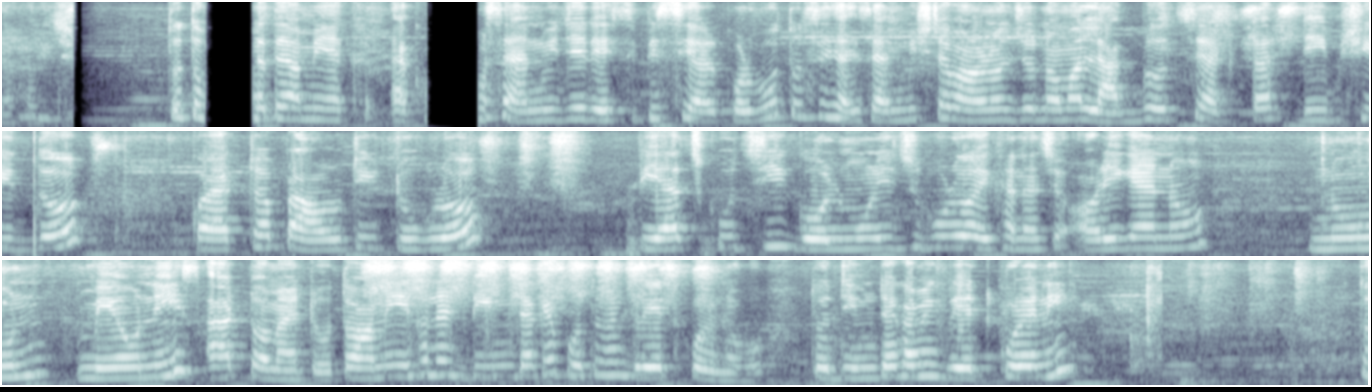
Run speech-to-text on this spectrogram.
দেখাচ্ছি। তো তোমার সাথে আমি এখন স্যান্ডউইচের রেসিপি শেয়ার করব। তো সেই স্যান্ডউইচটা বানানোর জন্য আমার লাগবে হচ্ছে একটা ডিম সিদ্ধ কয়েকটা পাউরুটির টুকরো, পেঁয়াজ কুচি, গোলমরিচ গুঁড়ো, এখানে আছে অরিগ্যানো নুন মেয়নিস আর টমেটো তো আমি এখানে ডিমটাকে প্রথমে গ্রেট করে নেব। তো ডিমটাকে আমি গ্রেট করে নিই। তো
